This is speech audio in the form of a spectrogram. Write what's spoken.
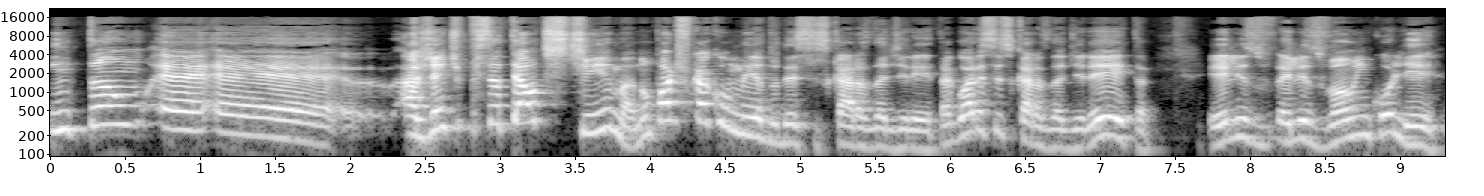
Então, é, é, a gente precisa ter autoestima, não pode ficar com medo desses caras da direita. Agora, esses caras da direita, eles, eles vão encolher.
